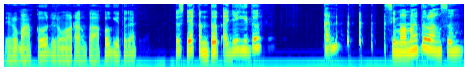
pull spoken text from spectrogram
di rumah aku di rumah orang tua aku gitu kan. Terus dia kentut aja gitu. Kan si mama tuh langsung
